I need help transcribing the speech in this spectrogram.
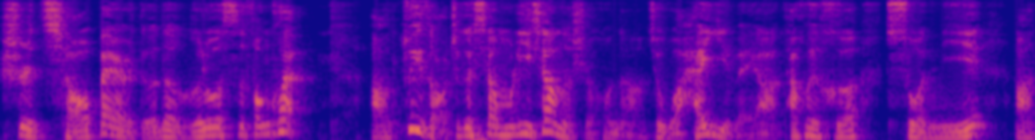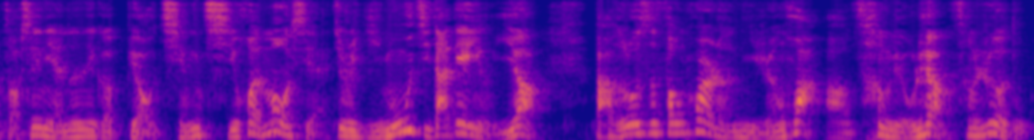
是乔拜尔德的《俄罗斯方块》啊。最早这个项目立项的时候呢，就我还以为啊，它会和索尼啊早些年的那个表情奇幻冒险，就是以母几大电影一样，把俄罗斯方块呢拟人化啊，蹭流量蹭热度。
